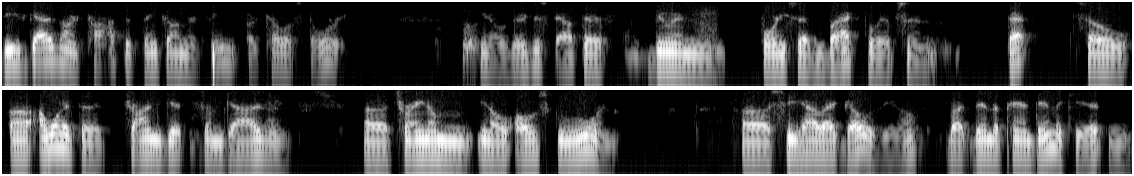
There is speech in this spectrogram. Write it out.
these guys aren't taught to think on their feet or tell a story. You know, they're just out there doing 47 backflips and that. So uh, I wanted to try and get some guys and uh, train them, you know, old school and uh, see how that goes, you know. But then the pandemic hit, and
